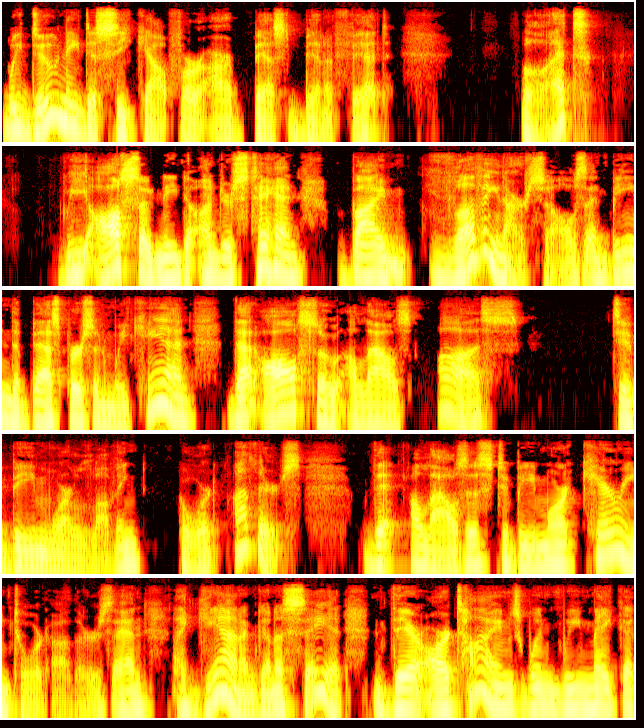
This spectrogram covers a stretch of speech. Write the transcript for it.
We do need to seek out for our best benefit. But we also need to understand by loving ourselves and being the best person we can, that also allows us to be more loving toward others that allows us to be more caring toward others. And again, I'm going to say it there are times when we make a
